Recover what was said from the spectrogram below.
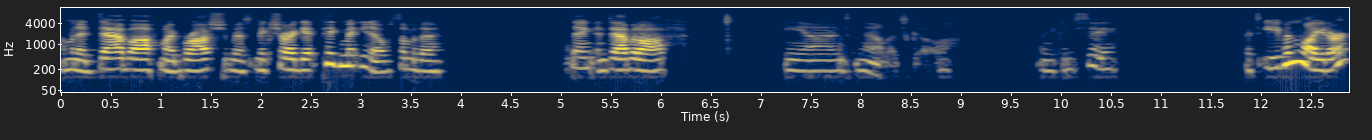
I'm to dab off my brush. I'm to make sure I get pigment, you know, some of the thing and dab it off. And now let's go. And you can see it's even lighter,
